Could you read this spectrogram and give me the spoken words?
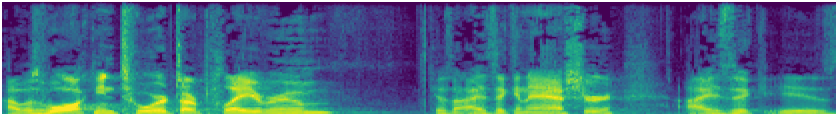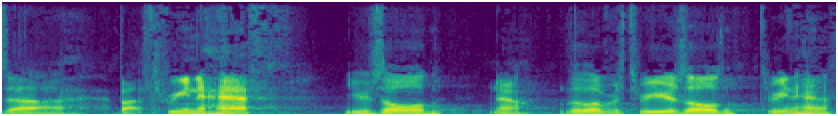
I was walking towards our playroom because Isaac and Asher. Isaac is uh, about three and a half years old. No, a little over three years old. Three and a half.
